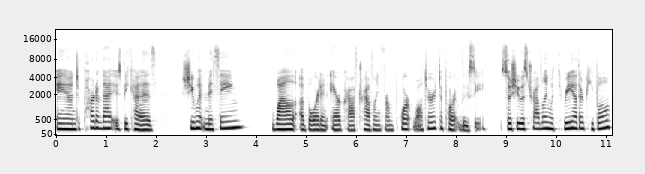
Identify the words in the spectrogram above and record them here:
And part of that is because she went missing while aboard an aircraft traveling from Port Walter to Port Lucie. So she was traveling with three other people,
